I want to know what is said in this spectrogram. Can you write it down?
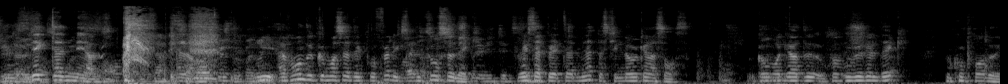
Le deck tas de merde. Alors, oui, avant de commencer le deck profile, expliquons ce deck. Ce deck s'appelle tas de merde parce qu'il n'a aucun sens. Quand vous, regardez, quand vous verrez le deck, vous comprendrez.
